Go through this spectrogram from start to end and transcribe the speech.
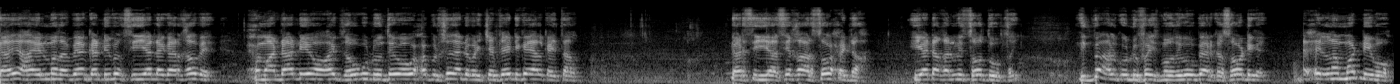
dhaayaha ilmada beenka dhibiqsi iyo dhagarqabe xumaandhaadhi oo haybta ugu dhuuntay waa waxa bulshadan dhabarjabshay dhigay halkay tal dharsiyaasi qaar soo xidha iyo dhaqan mid soo duubtay. Midba halkuu dhufays mooday buu beerka soo dhigay. Xilna ma dhibo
